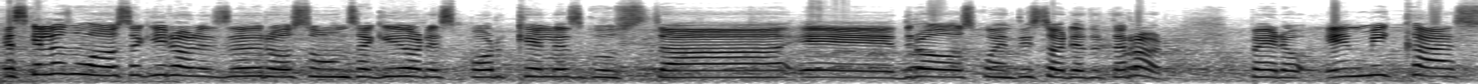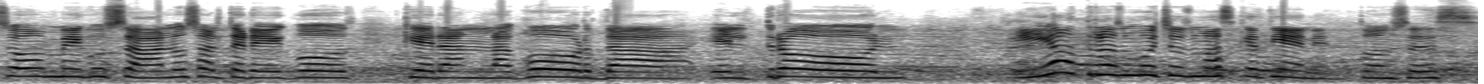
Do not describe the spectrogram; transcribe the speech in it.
Es que los nuevos seguidores de Dross son seguidores porque les gusta eh, Dross, cuenta historias de terror. Pero en mi caso me gustaban los alter egos que eran la gorda, el troll y otros muchos más que tiene. Entonces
